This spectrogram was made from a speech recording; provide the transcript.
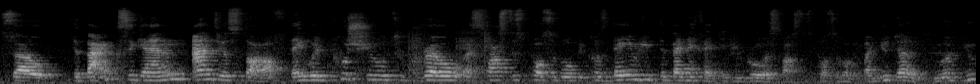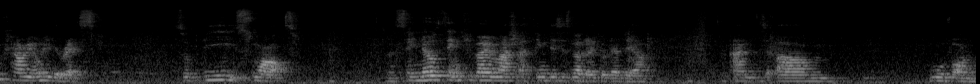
So the banks again and your staff, they will push you to grow as fast as possible because they reap the benefit if you grow as fast as possible, but you don't. You, you carry only the risk. So be smart and say, no, thank you very much, I think this is not a good idea, and um, move on.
